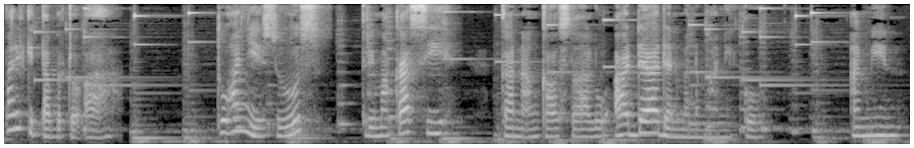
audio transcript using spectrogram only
Mari kita berdoa. Tuhan Yesus, Terima kasih karena Engkau selalu ada dan menemaniku. I mean,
